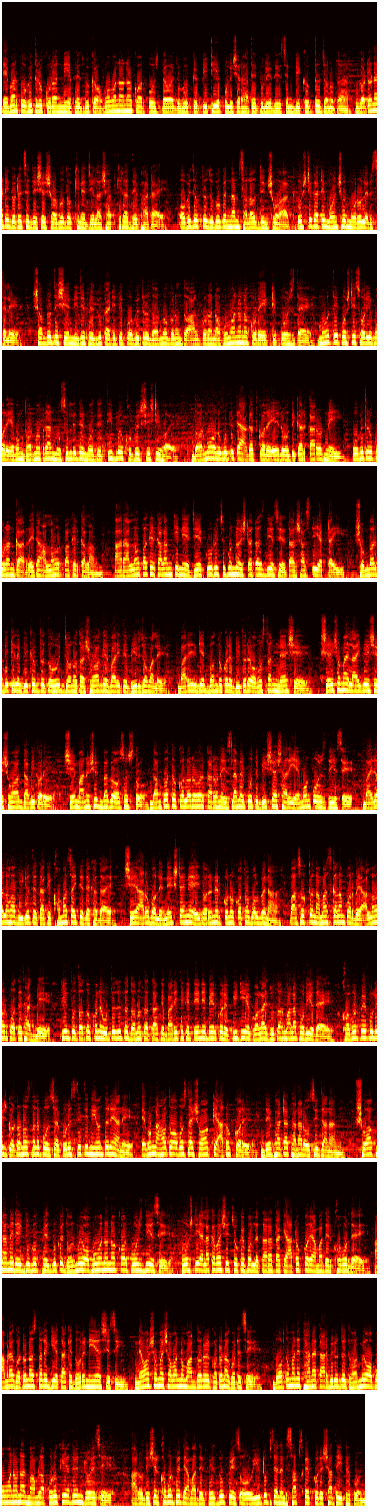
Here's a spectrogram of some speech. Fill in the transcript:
এবার পবিত্র কোরআন নিয়ে ফেসবুকে অবমাননাকর পোস্ট দেওয়া যুবককে পিটিয়ে পুলিশের হাতে তুলে দিয়েছেন বিক্ষুব্ধ জনতা। ঘটনাটি ঘটেছে দেশের সর্বদক্ষিণে জেলা সাতক্ষীরা দেবহাটায়। অভিযুক্ত যুবকের নাম সালাউদ্দিন সোহাগ। পুষ্টিকাটি মনসুর মোরলের ছেলে। সম্প্রতি সে নিজের ফেসবুক আইডিতে পবিত্র ধর্মগ্রন্থ আল কোরআন অপমাননা করে একটি পোস্ট দেয়। মুহূর্তে পোস্টটি ছড়িয়ে পড়ে এবং ধর্মপ্রাণ মুসল্লিদের মধ্যে তীব্র ক্ষোভের সৃষ্টি হয়। ধর্ম অনুভূতিতে আঘাত করে এর অধিকার কারোর নেই। পবিত্র কোরআন কার? এটা আল্লাহর পাকের কালাম। আর আল্লাহ পাকের কালামকে নিয়ে যে কুরুচিপূর্ণ স্ট্যাটাস দিয়েছে, তার শাস্তি একটাই। সোমবার বিকেলে বিক্ষুব্ধ তৌহিদ জনতা সোহাগের বাড়িতে ভিড় জমালে। বাড়ির গেট বন্ধ করে ভিতরে অবস্থান নেয় সে। সেই সময় লাইভে এসে সোহাগ দাবি করে, সে মানসিকভাবে অসুস্থ। দাম্পত্য কলরহের কারণে ইসলামের প্রতি বিশ্বাস হারিয়ে এমন পোস্ট দিয়েছে। ভাইরাল হওয়া ভিডিওতে তাকে ক্ষমা চাইতে দেখা যায়। সে আরও বলে নেক্সট টাইমে এই ধরনের কোনো কথা বলবে না। পাঁচক্ত নামাজ কালাম পড়বে, আল্লাহর পথে থাকবে। কিন্তু ততক্ষণে উত্তেজিত জনতা তাকে বাড়ি থেকে টেনে বের করে পিটিয়ে গলায় জুতার মালা পরিয়ে দেয়। খবর পেয়ে পুলিশ ঘটনাস্থলে পৌঁছায়, পরিস্থিতি নিয়ন্ত্রণে আনে এবং আহত অবস্থায় সোহাগকে আটক করে। দেবহাটা থানার ওসি জানান, সোহাগ নামের এক যুবক ফেসবুকে ধর্মীয় অপমাননাকর পোস্ট দিয়েছে। পোস্টটি এলাকাবাসীর চোখে পড়লে তারা তাকে আটক করে আমাদের খবর দেয়। আমরা ঘটনাস্থলে গিয়ে তাকে ধরে নিয়ে এসেছি। নেওয়ার সময় সামান্য মারধরের ঘটনা ঘটেছে। বর্তমানে থানায় তার বিরুদ্ধে ধর্মীয় অপমাননার মামলা প্রক্রিয়াধীন রয়েছে। আরও দেশের খবর পেতে আমাদের ফেসবুক পেজ ও ইউটিউব চ্যানেল সাবস্ক্রাইব করে সাথেই থাকুন।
